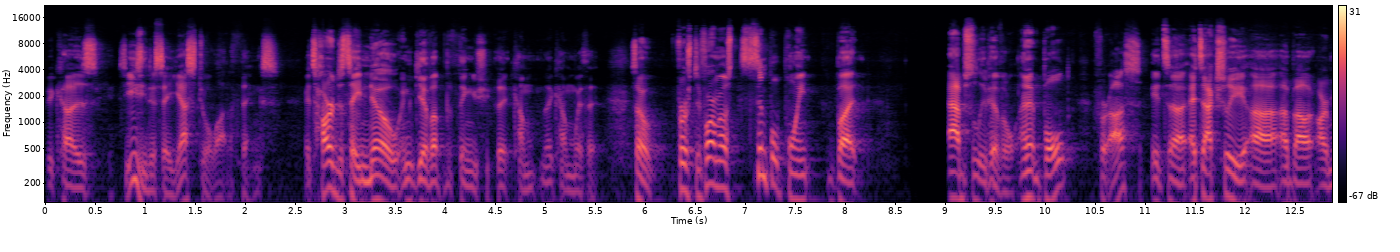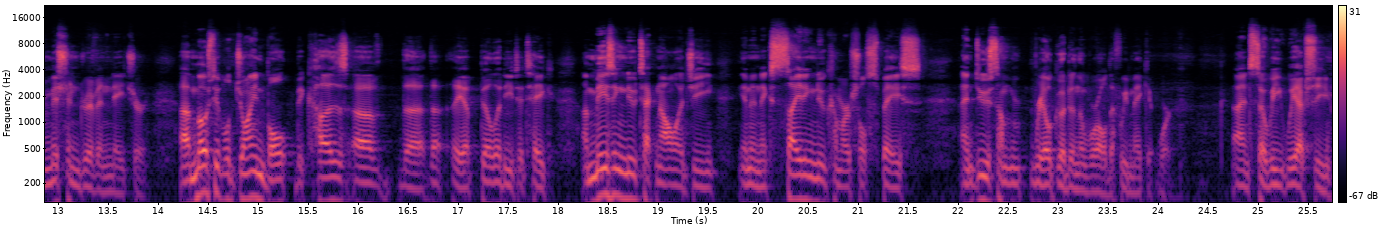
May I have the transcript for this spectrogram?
Because it's easy to say yes to a lot of things. It's hard to say no and give up the things that come, that come with it. So first and foremost, simple point, but absolutely pivotal. And at Bolt, for us, it's, uh, it's actually uh, about our mission-driven nature. Uh, most people join Bolt because of the, the, the, ability to take amazing new technology in an exciting new commercial space and do some real good in the world if we make it work. And so we, we actually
